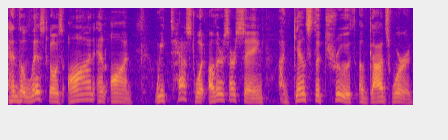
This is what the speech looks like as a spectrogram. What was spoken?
And the list goes on and on. We test what others are saying against the truth of God's Word.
